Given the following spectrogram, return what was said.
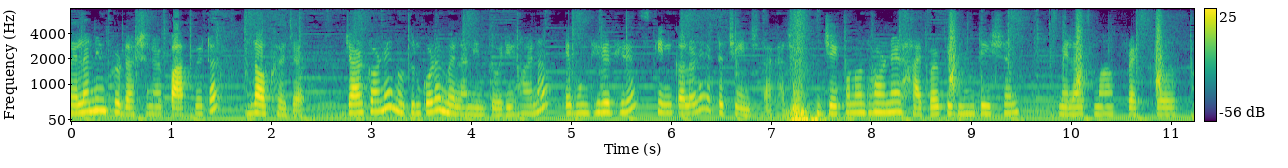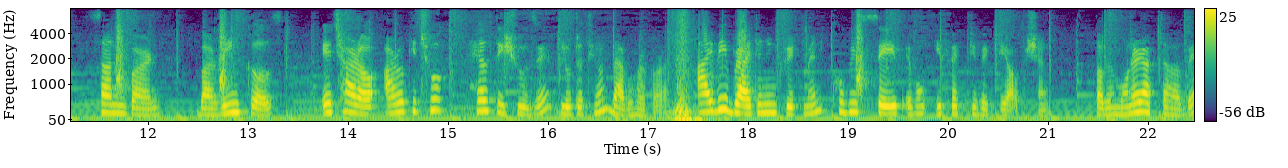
মেলানিন প্রোডাকশনের পাথওয়েটা ব্লক হয়ে যায়, যার কারণে নতুন করে মেলানিন তৈরি হয় না এবং ধীরে ধীরে স্কিন কালারে একটা চেঞ্জ দেখা যায়। যে কোনো ধরনের hyper pigmentation melasma freckles sunburn বা রিঙ্কলস এছাড়াও আরও কিছু হেলথ ইস্যুজে গ্লুটাথিয়ন ব্যবহার করা যায়। আইভি ব্রাইটেনিং ট্রিটমেন্ট খুবই সেফ এবং ইফেক্টিভ একটি অপশন তবে মনে রাখতে হবে,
